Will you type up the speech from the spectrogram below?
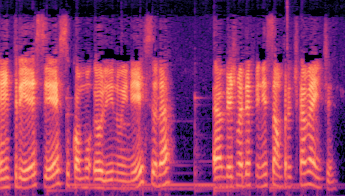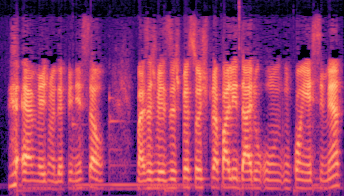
Entre esse e esse, como eu li no início, né? É a mesma definição, praticamente. É a mesma definição. Mas às vezes as pessoas, para validarem um, um conhecimento,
